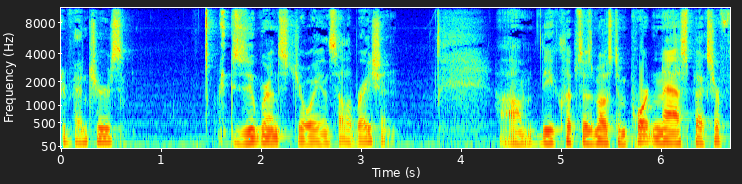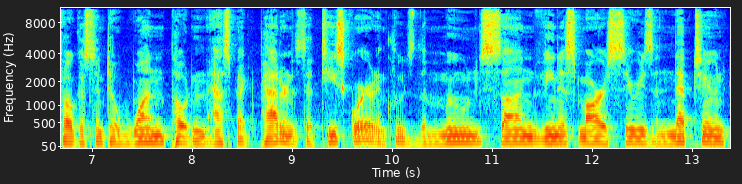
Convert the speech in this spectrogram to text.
adventures, exuberance, joy, and celebration. Um, the eclipse's most important aspects are focused into one potent aspect pattern. It's a T square. It includes the Moon, Sun, Venus, Mars, Ceres, and Neptune.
